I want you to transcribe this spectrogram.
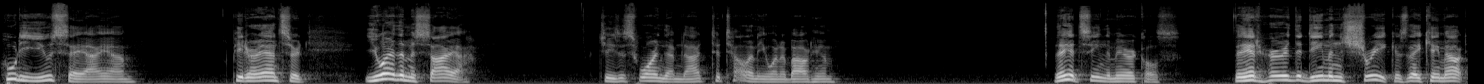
Who do you say I am? Peter answered, You are the Messiah. Jesus warned them not to tell anyone about him. They had seen the miracles. They had heard the demons shriek as they came out.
